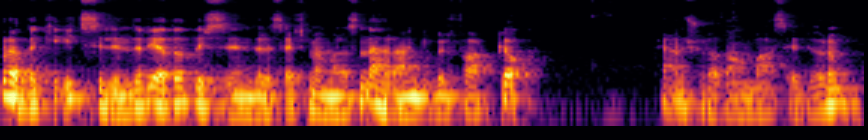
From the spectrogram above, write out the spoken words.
Buradaki iç silindir ya da dış silindiri seçmem arasında herhangi bir fark yok. Yani şuradan bahsediyorum.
